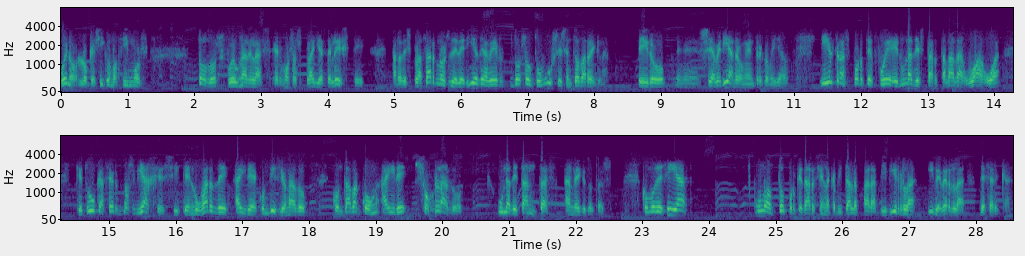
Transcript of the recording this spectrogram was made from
Bueno, lo que sí conocimos todos fue una de las hermosas playas del este. Para desplazarnos debería de haber dos autobuses en toda regla, pero eh, se averiaron, entre comillas. Y el transporte fue en una destartalada guagua que tuvo que hacer dos viajes y que en lugar de aire acondicionado contaba con aire soplado, una de tantas anécdotas. Como decía, uno optó por quedarse en la capital para vivirla y beberla de cerca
